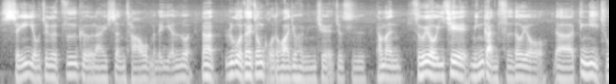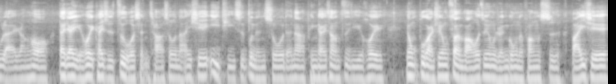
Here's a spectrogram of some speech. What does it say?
谁有这个资格来审查我们的言论。那如果在中国的话，就很明确，就是他们所有一切敏感词都有呃定义出来，然后大家也会开始自我审查，说哪一些议题是不能说的。那平台上自己也会用，不管是用算法或是用人工的方式，把一些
